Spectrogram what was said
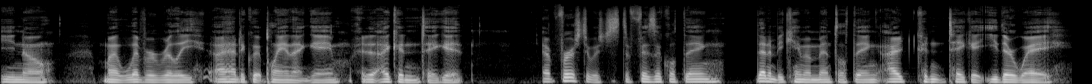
you know, my liver really, I had to quit playing that game. I, I couldn't take it. At first, it was just a physical thing, then it became a mental thing. I couldn't take it either way.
